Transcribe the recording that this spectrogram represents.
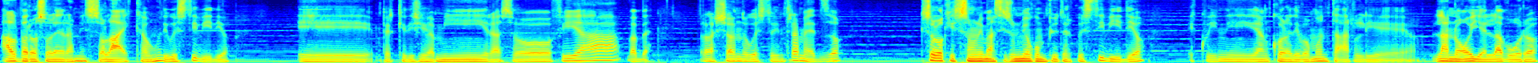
Alvaro Soler ha messo like a uno di questi video e perché diceva Mira, Sofia, vabbè, tralasciando questo intramezzo, solo che sono rimasti sul mio computer questi video e quindi ancora devo montarli e la noia e il lavoro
